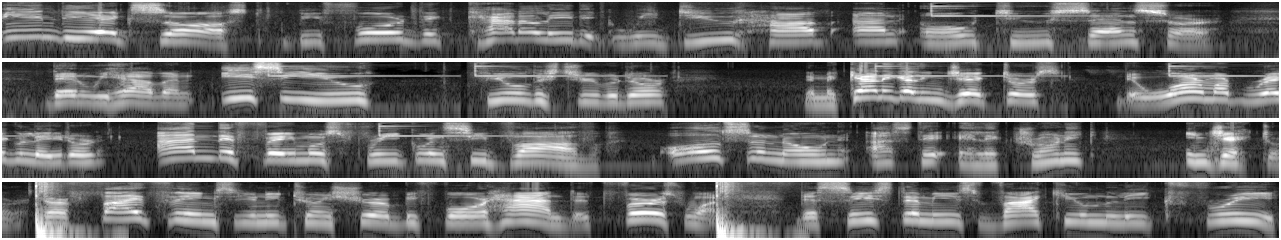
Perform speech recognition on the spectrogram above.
In the exhaust, before the catalytic, we do have an O2 sensor. Then we have an ECU, fuel distributor, the mechanical injectors, the warm-up regulator, and the famous frequency valve, also known as the electronic injector. There are five things you need to ensure beforehand. The first one, the system is vacuum leak free.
